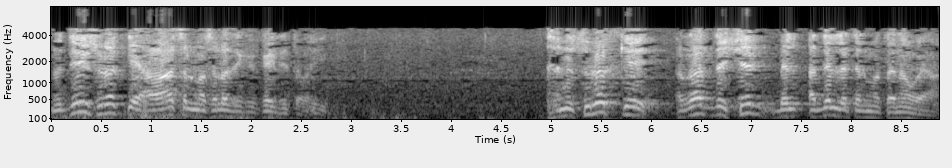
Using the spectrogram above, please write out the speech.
نو دې صورت کې اصل مسله ذکر کړي دي توحید نو صورت کې رد شرک بالادله المتنوعه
